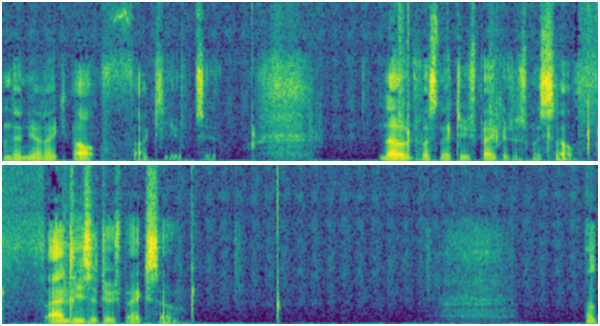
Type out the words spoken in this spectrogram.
And then you're like, "Oh, fuck you too." No, it wasn't a douchebag. It was myself, and he's a douchebag, so. I'll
